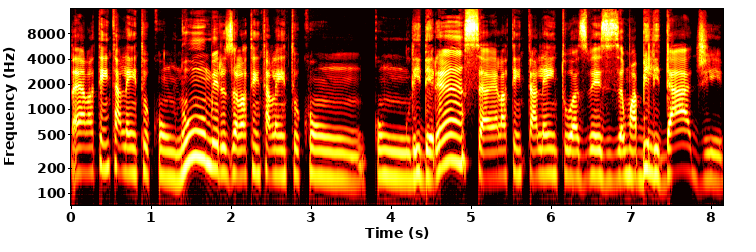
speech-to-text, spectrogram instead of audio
Ela tem talento com números, ela tem talento com, com liderança, ela tem talento, às vezes, uma habilidade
